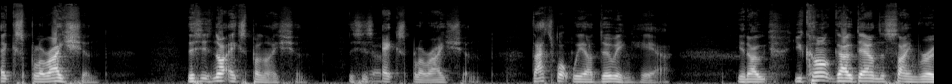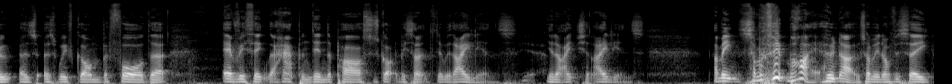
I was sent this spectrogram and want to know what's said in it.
exploration. This is not explanation. This is exploration. That's what we are doing here. You know, you can't go down the same route as, as we've gone before that everything that happened in the past has got to be something to do with aliens, you know, ancient aliens. I mean, some of it might, who knows? I mean, obviously,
